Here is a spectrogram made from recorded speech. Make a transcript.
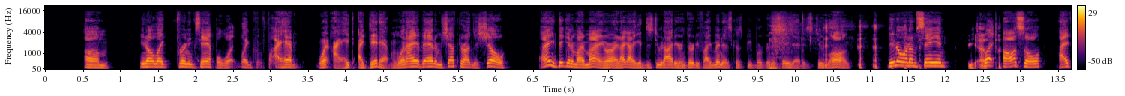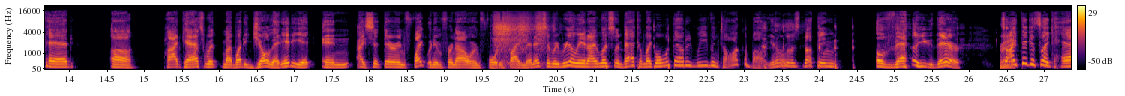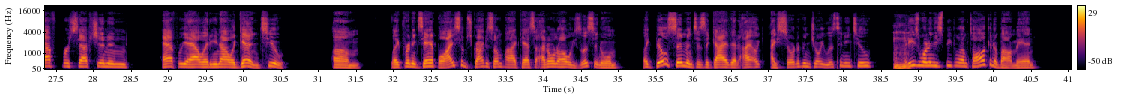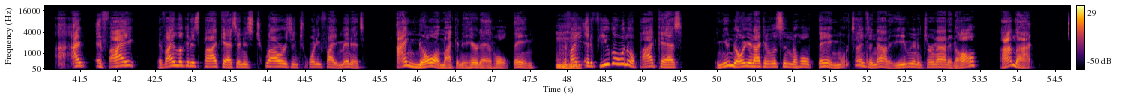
Um, you know, like for an example, what like if I have when I I did have him when I have Adam Schefter on the show. I ain't thinking in my mind, all right, I got to get this dude out of here in 35 minutes because people are going to say that it's too long. you know what I'm saying? Yep. But also, I've had uh podcasts with my buddy Joe, that idiot, and I sit there and fight with him for an hour and 45 minutes. And we really, and I listen back, I'm like, well, what the hell did we even talk about? You know, there was nothing of value there. So I think it's like half perception and half reality. Now, again, too, um, like for an example, I subscribe to some podcasts. I don't always listen to them. Like Bill Simmons is a guy that I I sort of enjoy listening to, Mhm. but he's one of these people I'm talking about, man. I- if I if I look at his podcast and it's two hours and 25 minutes, I know I'm not going to hear that whole thing. And if I Mhm. and if you go into a podcast and you know you're not going to listen to the whole thing, more times than not, are you even going to turn on at all? I'm not.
